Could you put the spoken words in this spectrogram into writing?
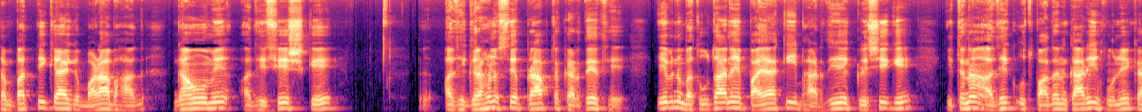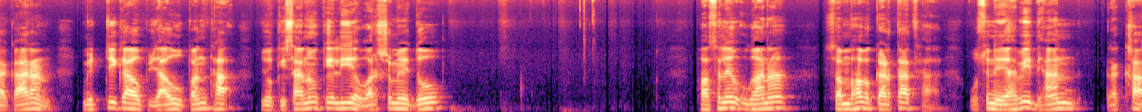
संपत्ति का एक बड़ा भाग गाँवों में अधिशेष के अधिग्रहण से प्राप्त करते थे। इब्न बतूता ने पाया कि भारतीय कृषि के इतना अधिक उत्पादनकारी होने का कारण मिट्टी का उपजाऊपन था, जो किसानों के लिए वर्ष में दो फ़सलें उगाना संभव करता था। उसने यह भी ध्यान रखा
